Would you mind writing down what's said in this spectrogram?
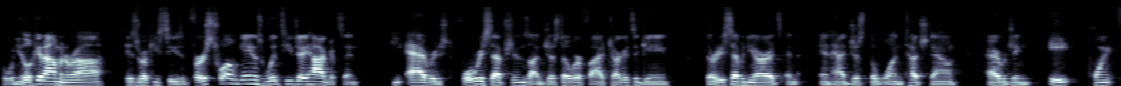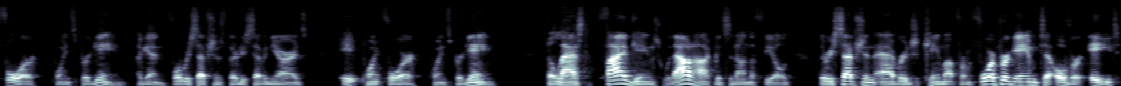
But when you look at Amon-Ra, his rookie season, first 12 games with TJ Hockenson, he averaged four receptions on just over five targets a game, 37 yards, and, and had just the one touchdown averaging 8.4 points per game. Again, four receptions, 37 yards, 8.4 points per game. The last five games without Hockenson on the field, the reception average came up from four per game to over eight.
